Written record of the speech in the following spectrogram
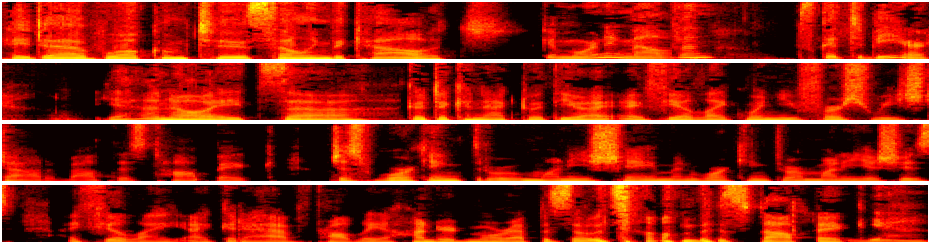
Hey, Deb, welcome to Selling the Couch. Good morning, Melvin. It's good to be here. Yeah, no, it's uh, good to connect with you. I, I, feel like when you first reached out about this topic, just working through money shame and working through our money issues, I feel like I could have probably a hundred more episodes on this topic. Yeah.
